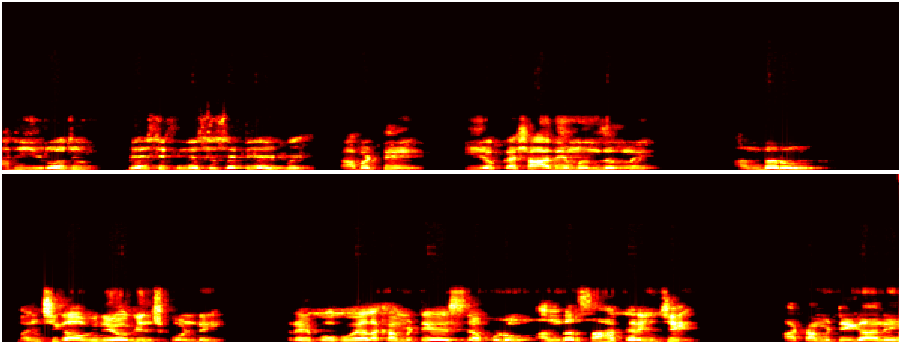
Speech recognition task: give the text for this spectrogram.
అది ఈరోజు బేసిక్ నెసెసిటీ అయిపోయింది. కాబట్టి ఈ యొక్క షాదీ మంజుల్ని అందరూ మంచిగా వినియోగించుకోండి. రేపు ఒకవేళ కమిటీ వేసినప్పుడు అందరు సహకరించి ఆ కమిటీ కానీ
